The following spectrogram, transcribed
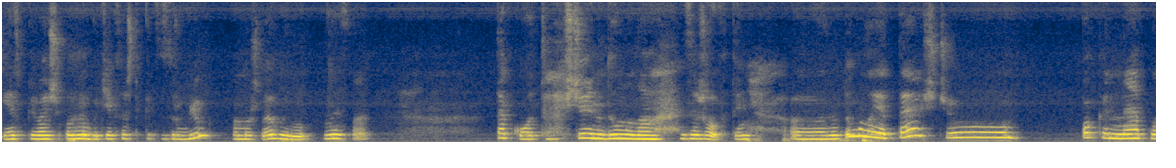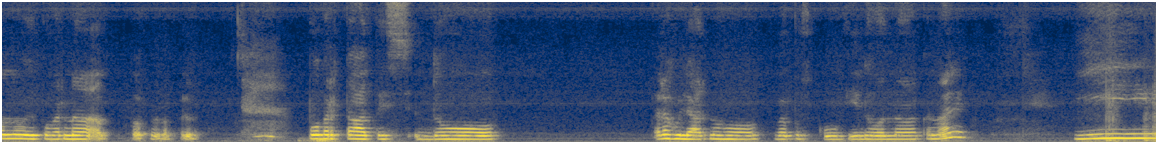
Я сподіваюся, що коли-небудь я все ж таки це зроблю, а можливо ні, не знаю. Так от, що я надумала за жовтень? Е, надумала я те, що поки не планую поверна... повертатись до регулярного випуску відео на каналі. І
